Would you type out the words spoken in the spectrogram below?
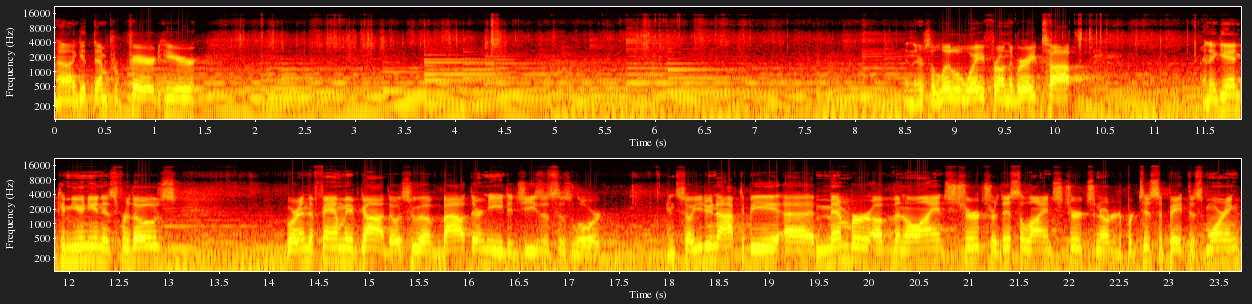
uh, get them prepared here. And there's a little wafer on the very top. And again, communion is for those who are in the family of God, those who have bowed their knee to Jesus as Lord. And so you do not have to be a member of an Alliance church or this Alliance church in order to participate this morning.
